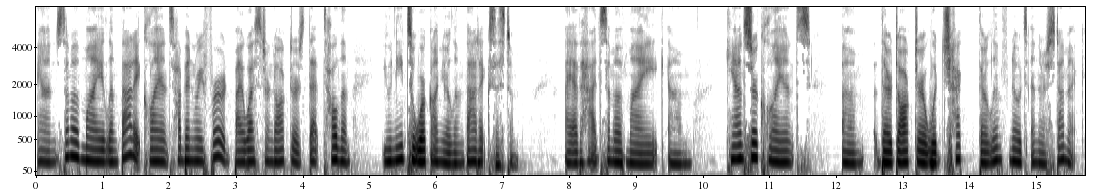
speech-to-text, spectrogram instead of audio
and some of my lymphatic clients have been referred by Western doctors that tell them you need to work on your lymphatic system. I have had some of my um, cancer clients, um, their doctor would check their lymph nodes in their stomach,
